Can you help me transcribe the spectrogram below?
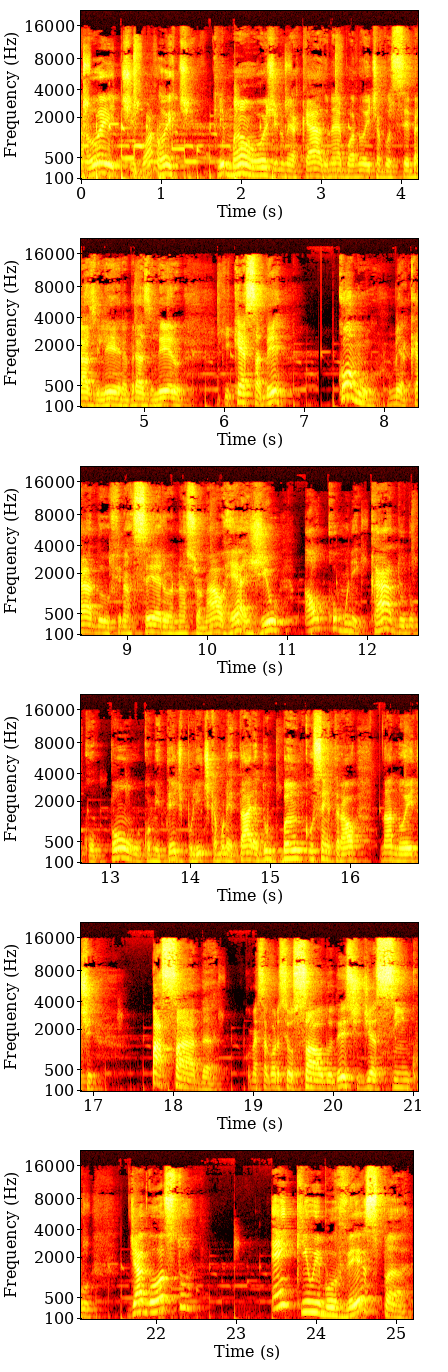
noite, boa noite. Climão hoje no mercado, né? Boa noite a você, brasileira, brasileiro, que quer saber como o mercado financeiro nacional reagiu ao comunicado do Copom, o Comitê de Política Monetária do Banco Central, na noite passada. Começa agora o seu saldo deste dia 5 de agosto, em que o Ibovespa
